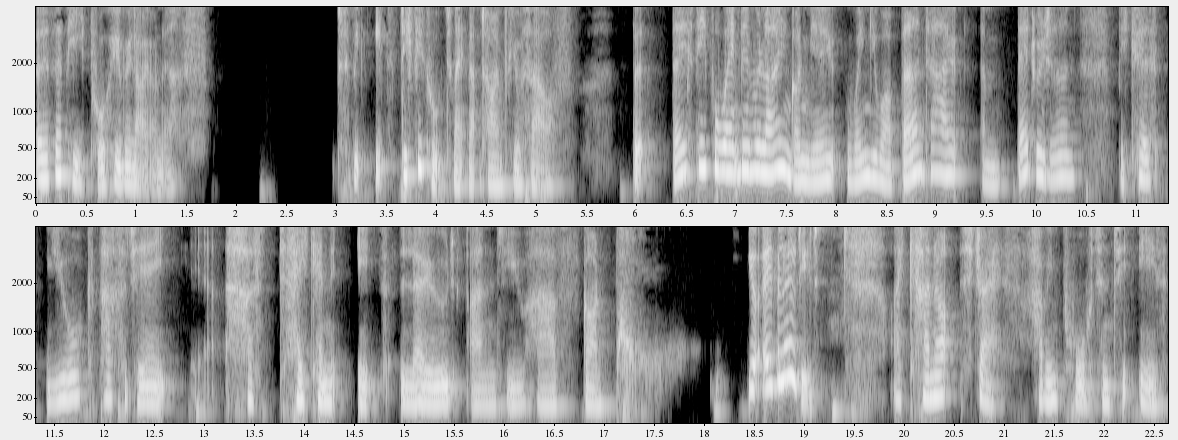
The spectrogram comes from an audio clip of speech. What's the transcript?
other people who rely on us so it's difficult to make that time for yourself. But those people won't be relying on you when you are burnt out and bedridden because your capacity has taken its load and you have gone, you're overloaded. I cannot stress how important it is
